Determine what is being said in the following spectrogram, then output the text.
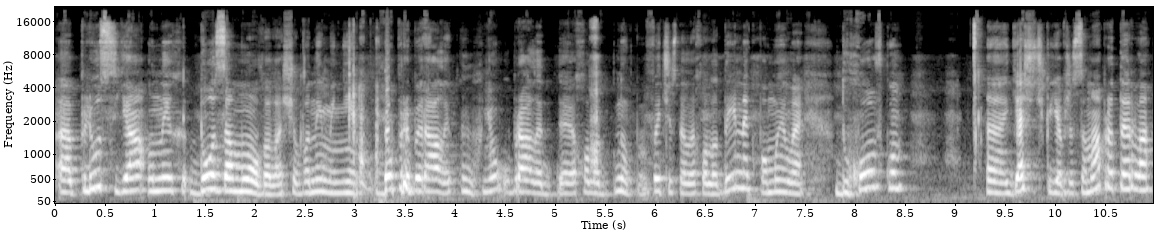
Е, Плюс я у них дозамовила, щоб вони мені доприбирали кухню, убрали холод... ну, вичистили холодильник, помили духовку. Ящички я вже сама протерла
